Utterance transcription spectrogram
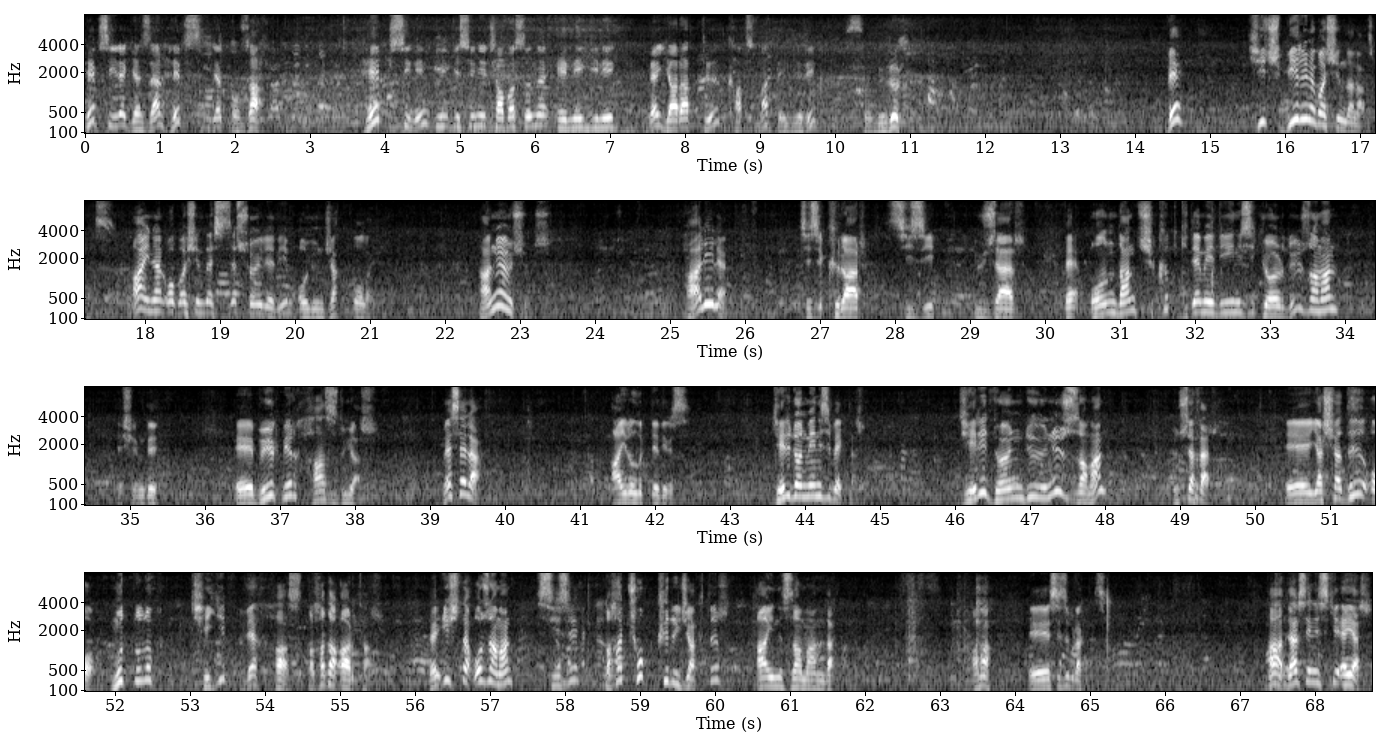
Hepsiyle gezer, hepsiyle tozar. Hepsinin ilgisini, çabasını, emeğini ve yarattığı katma değeri sömürür. Ve hiçbirini başından atmaz. Aynen o başında size söylediğim oyuncak olayı. Anlıyor musunuz? Haliyle sizi kırar, sizi üzer ve ondan çıkıp gidemediğinizi gördüğü zaman e şimdi e, büyük bir haz duyar. Mesela ayrılık dediniz. Geri dönmenizi bekler. Geri döndüğünüz zaman bu sefer e, yaşadığı o mutluluk, keyif ve haz daha da artar. Ve işte o zaman sizi daha çok kıracaktır aynı zamanda. Ama e, sizi bırakmaz. Ha derseniz ki eğer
